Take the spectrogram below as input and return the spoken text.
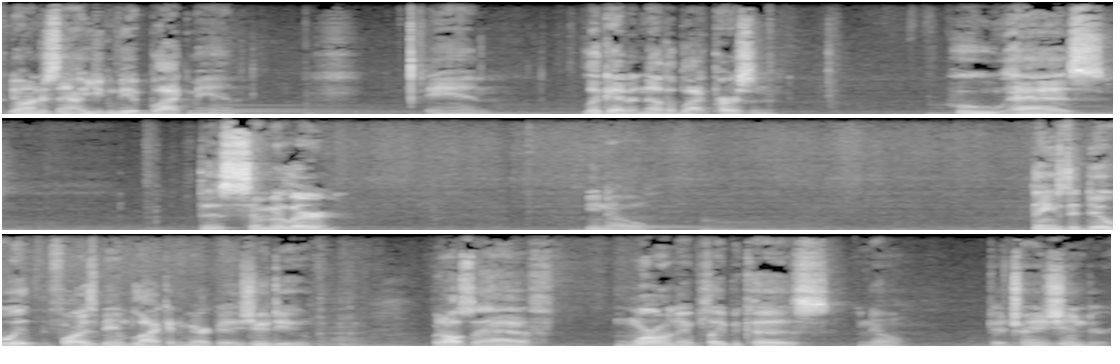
I don't understand how you can be a black man and look at another black person who has the similar, you know, things to deal with as far as being black in America as you do, but also have more on their plate because, you know, they're transgender.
